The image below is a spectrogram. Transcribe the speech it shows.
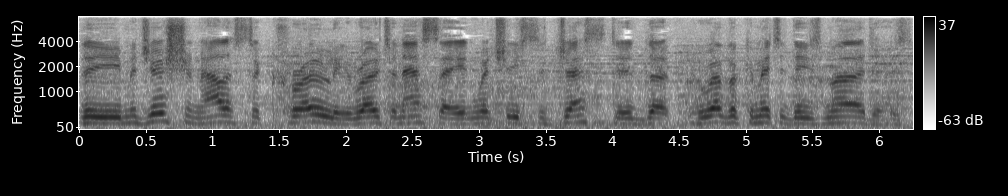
The magician Aleister Crowley wrote an essay in which he suggested that whoever committed these murders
